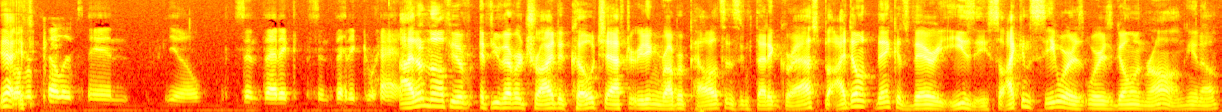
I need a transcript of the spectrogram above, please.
yeah. rubber If, pellets and you know synthetic synthetic grass. I don't know if you if you've ever tried to coach after eating rubber pellets and synthetic grass, but I don't think it's very easy. So I can see where where he's going wrong. You know.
